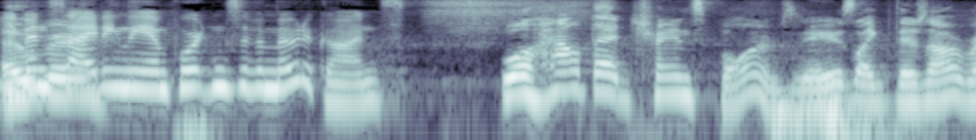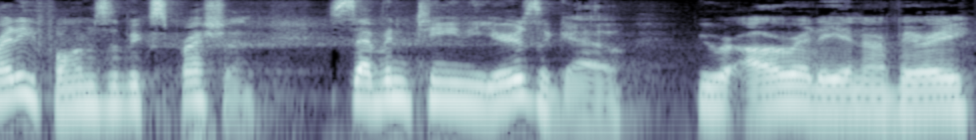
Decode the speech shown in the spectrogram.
Even Over- citing the importance of emoticons. Well, how that transforms. He was like, there's already forms of expression. 17 years ago, we were already in our very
